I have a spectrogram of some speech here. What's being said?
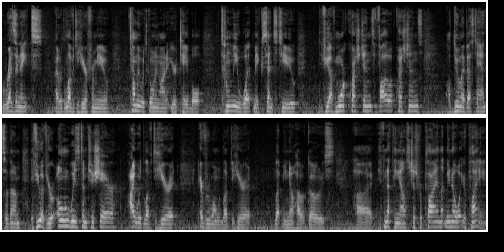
resonates, I would love to hear from you. Tell me what's going on at your table. Tell me what makes sense to you. If you have more questions, follow up questions, I'll do my best to answer them. If you have your own wisdom to share, I would love to hear it. Everyone would love to hear it. Let me know how it goes. Uh, if nothing else, just reply and let me know what you're playing.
